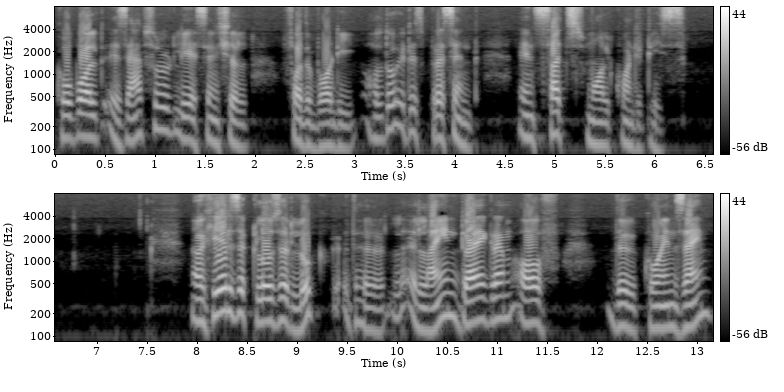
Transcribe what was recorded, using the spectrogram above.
cobalt is absolutely essential for the body, although it is present in such small quantities. Now, here is a closer look the line diagram of the coenzyme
